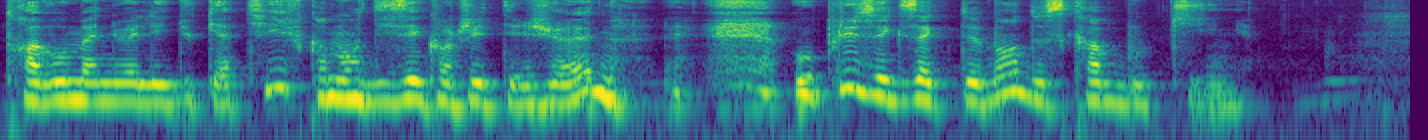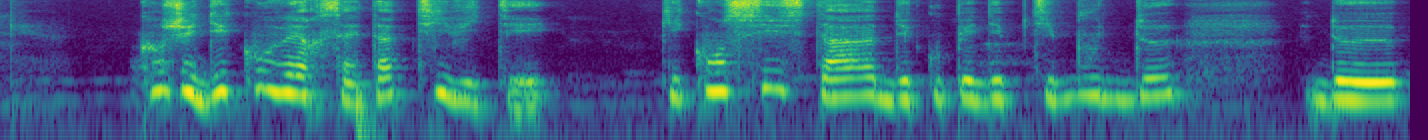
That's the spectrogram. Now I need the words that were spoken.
travaux manuels éducatifs, comme on disait quand j'étais jeune, ou plus exactement de scrapbooking. Quand j'ai découvert cette activité, qui consiste à découper des petits bouts de, de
